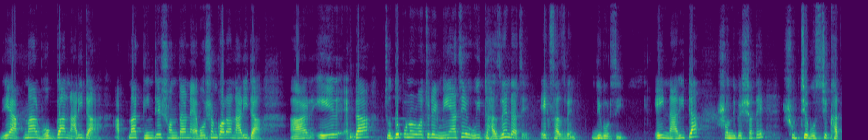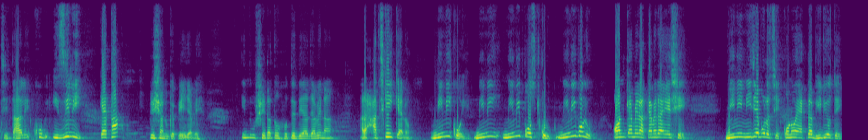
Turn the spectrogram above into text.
যে আপনার ভোগ্যা নারীটা, আপনার তিনটে সন্তান অ্যাবর্শন করা নারীটা, আর এর একটা চোদ্দ পনেরো বছরের মেয়ে আছে উইথ হাজব্যান্ড আছে এক্স হাজব্যান্ড ডিভোর্সি এই নারীটা সন্দীপের সাথে সুচ্ছে বসছে, খাচ্ছে। তাহলে খুব ইজিলি ক্যাথা কৃষাণুকে পেয়ে যাবে। কিন্তু সেটা তো হতে দেওয়া যাবে না। আর আজকেই কেন? মিমি কই? মিমি মিমি পোস্ট করুক, মিমি বলুক অন ক্যামেরা ক্যামেরা এসে মিমি নিজে বলেছে কোনো একটা ভিডিওতে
